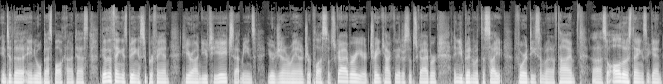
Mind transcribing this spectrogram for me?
into the annual Best Ball Contest. The other thing is being a super fan here on UTH. That means you're a General Manager Plus subscriber, you're a Trade Calculator subscriber, and you've been with the site for a decent amount of time. Uh, so all those things, again,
